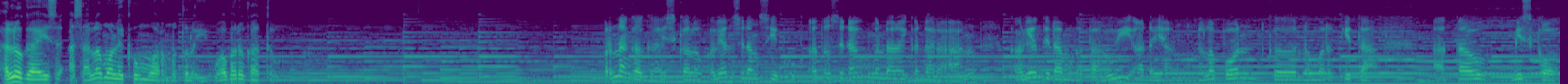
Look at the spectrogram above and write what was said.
Halo guys, Assalamualaikum warahmatullahi wabarakatuh. Pernah nggak guys kalau kalian sedang sibuk atau sedang mengendarai kendaraan Kalian tidak mengetahui ada yang telepon ke nomor kita atau miss call?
